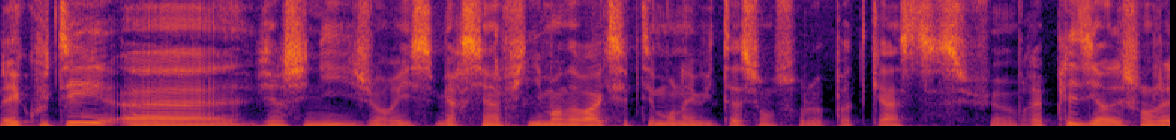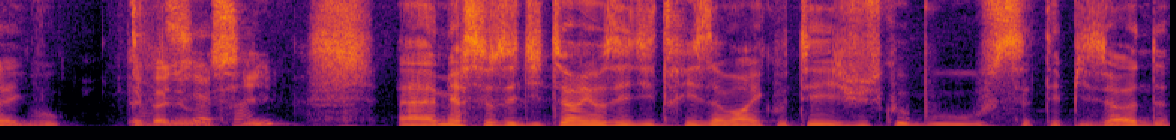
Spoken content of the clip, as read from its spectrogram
Bah, écoutez, euh, Virginie, Joris, merci infiniment d'avoir accepté mon invitation sur le podcast. Ça fait un vrai plaisir d'échanger avec vous. Et ben Merci nous aussi. Euh, merci aux éditeurs et aux éditrices d'avoir écouté jusqu'au bout cet épisode.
